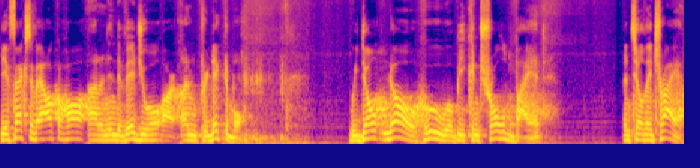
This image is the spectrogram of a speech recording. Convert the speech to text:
The effects of alcohol on an individual are unpredictable. We don't know who will be controlled by it until they try it.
